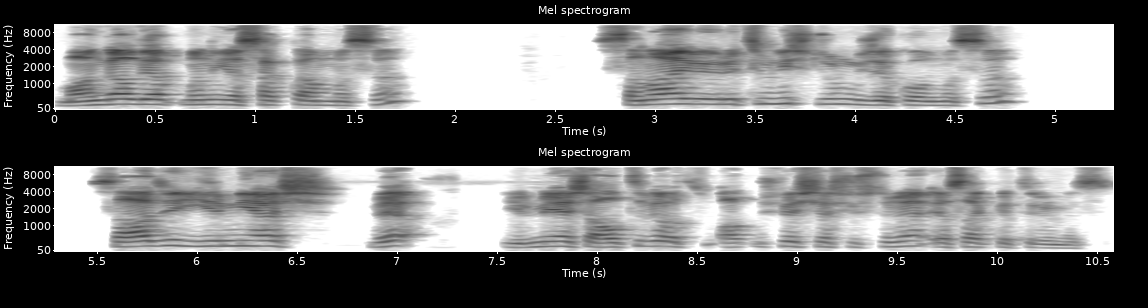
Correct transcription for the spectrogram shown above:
mangal yapmanın yasaklanması, sanayi ve üretimin hiç durmayacak olması, sadece 20 yaş ve 20 yaş altı ve 65 yaş üstüne yasak getirilmesi.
